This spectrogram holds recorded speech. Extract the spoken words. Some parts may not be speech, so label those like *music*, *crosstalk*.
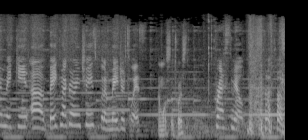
am making uh, baked macaroni and cheese with a major twist. And what's the twist? Breast milk. *laughs*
